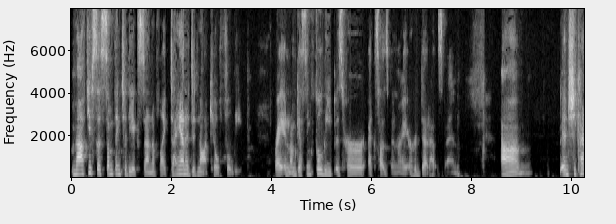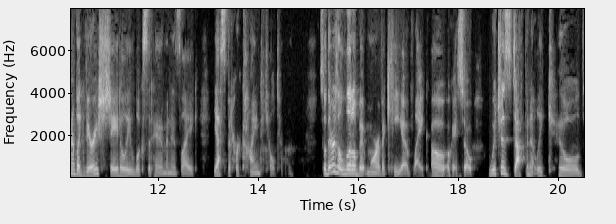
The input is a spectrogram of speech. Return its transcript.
Matthew says something to the extent of like Diana did not kill Philippe, right? And I'm guessing Philippe is her ex-husband, right? Or her dead husband. Um and she kind of like very shadily looks at him and is like, "Yes, but her kind killed him." So there's a little bit more of a key of like, oh, okay, so witches definitely killed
